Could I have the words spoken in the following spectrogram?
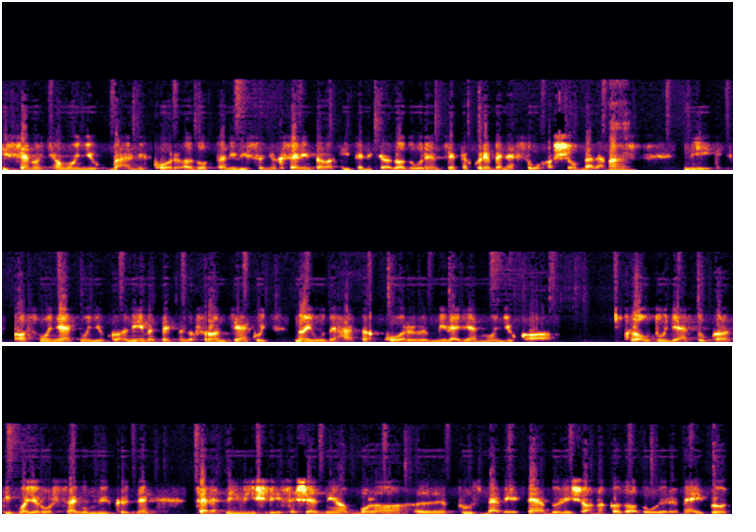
hiszen hogyha mondjuk bármikor az ottani viszonyok szerint alakítani kell az adórendszert, akkor ebben ne szólhasson bele más. Uh-huh. Míg azt mondják mondjuk a németek, meg a franciák, hogy na jó, de hát akkor mi legyen mondjuk a, az autógyártókkal, akik Magyarországon működnek, szeretnénk mi is részesedni abból a plusz bevételből és annak az adó örömeiből,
